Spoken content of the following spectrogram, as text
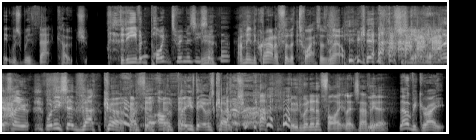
it was with that coach. Did he even point to him as he said that? I mean, the crowd are full of twats as well. Let's say, when he said that, Kurt, I thought I was pleased that it was coach. Who'd win in a fight? Let's have it. yeah, that would be great.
